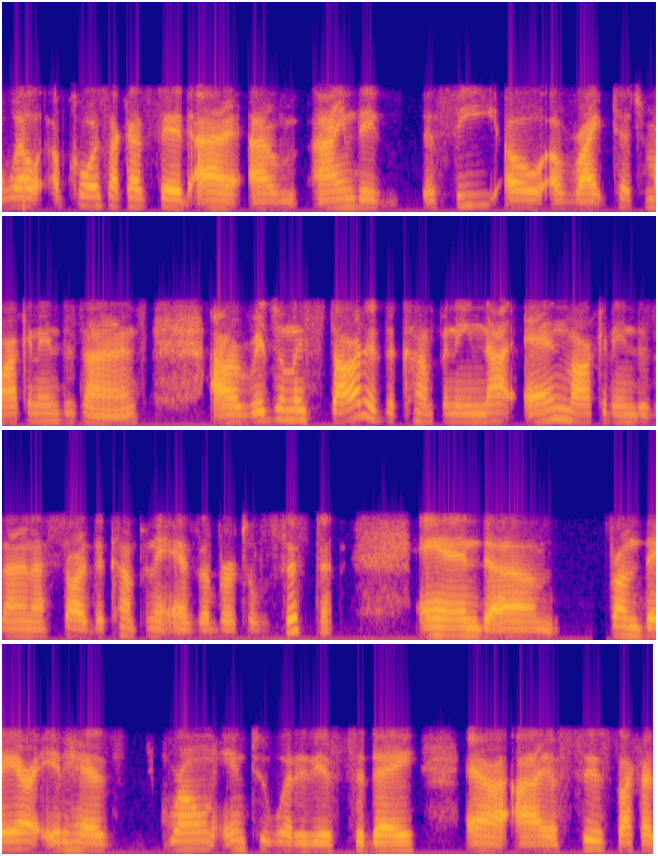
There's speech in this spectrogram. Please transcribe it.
Well, of course, like I said, I I'm, I'm the the CEO of Wright Touch Marketing Designs. I originally started the company not in marketing design. I started the company as a virtual assistant, and um, from there it has grown into what it is today. Uh, I assist, like I,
